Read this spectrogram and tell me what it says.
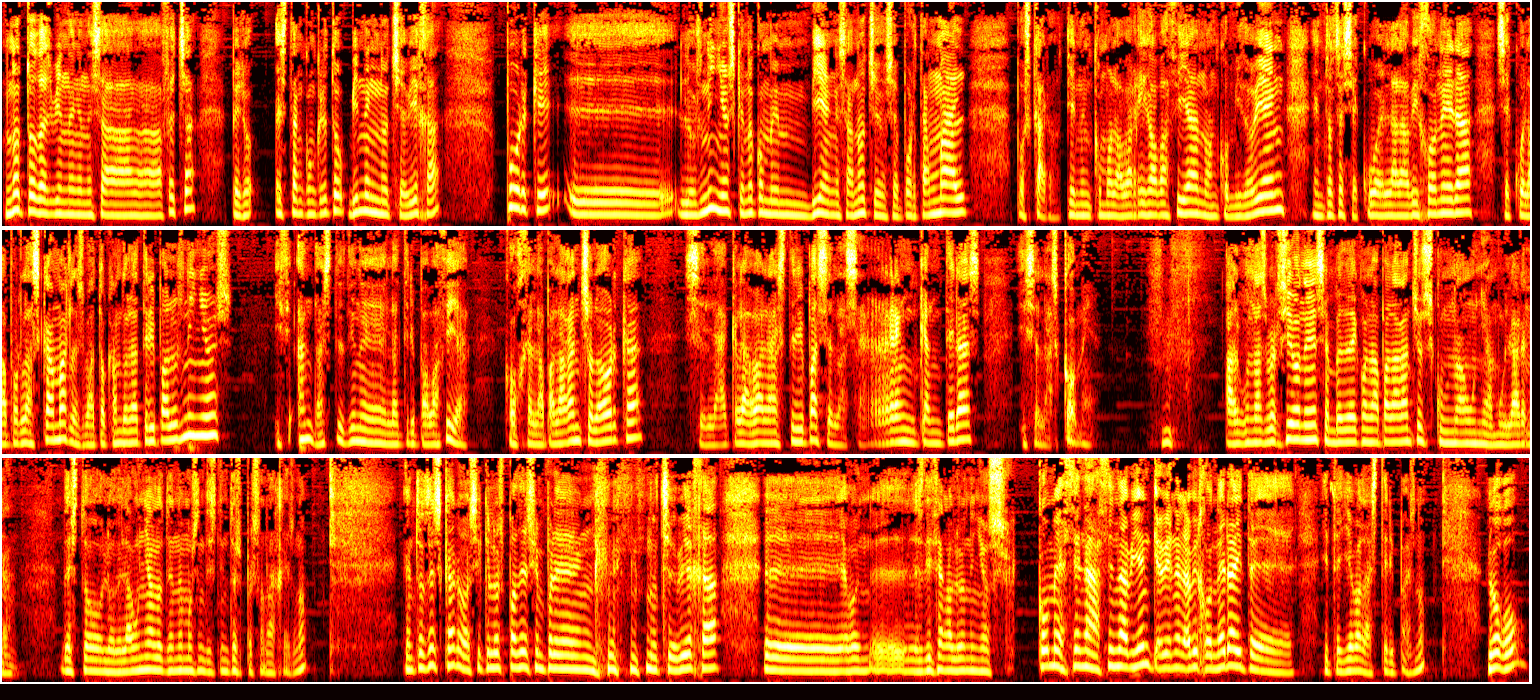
No todas vienen en esa fecha, pero esta en concreto viene en Nochevieja porque eh, los niños que no comen bien esa noche o se portan mal, pues claro, tienen como la barriga vacía, no han comido bien, entonces se cuela la bijonera, se cuela por las camas, les va tocando la tripa a los niños y dice, anda, este tiene la tripa vacía. Coge la palagancho, la horca, se la clava en las tripas, se las arranca enteras y se las come. Algunas versiones, en vez de con la palagancho, es con una uña muy larga. De esto, lo de la uña lo tenemos en distintos personajes, ¿no? Entonces, claro, así que los padres siempre en Nochevieja eh, eh, les dicen a los niños, come, cena, cena bien, que viene la bijonera y te, y te lleva las tripas, ¿no? Luego,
